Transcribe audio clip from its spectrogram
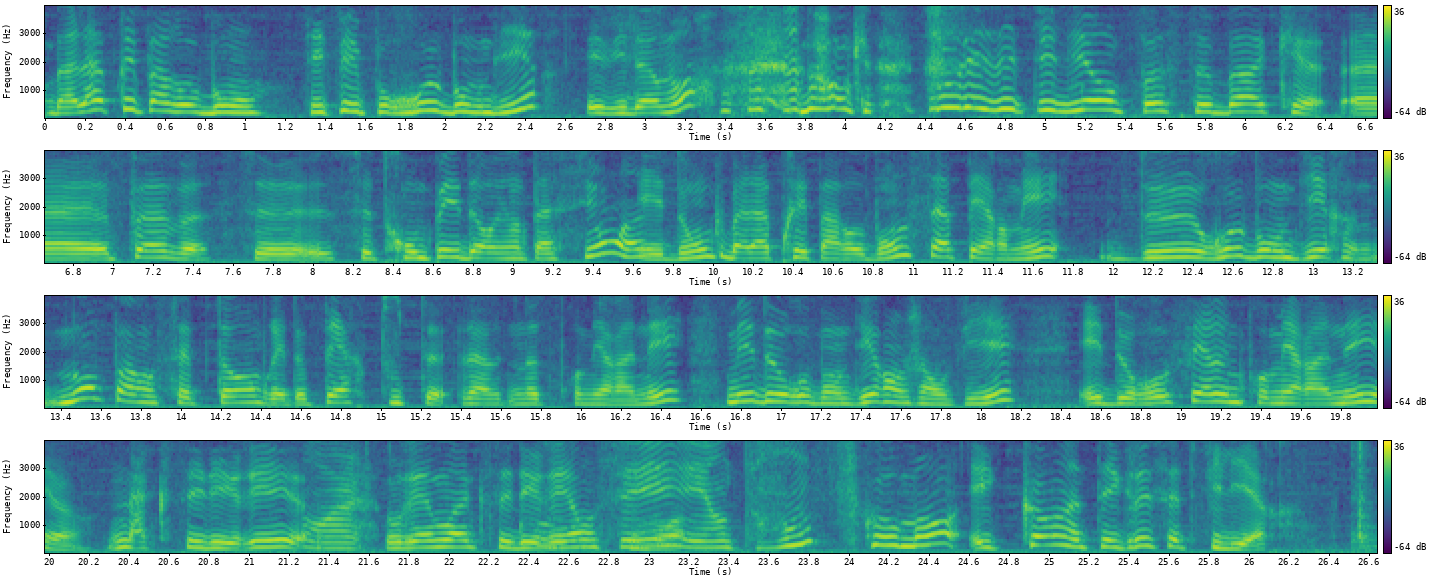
bah, la prépa rebond, c'est fait pour rebondir, évidemment. Donc, tous les étudiants post-bac euh, peuvent se, se tromper d'orientation. hein. Et donc, bah, la prépa rebond, ça permet de rebondir, non pas en septembre et de perdre toute la- notre première année, mais de rebondir en janvier et de refaire une première année euh, accélérée, euh, Ouais. vraiment accélérée en six mois. et intense. Comment et quand intégrer cette filière?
